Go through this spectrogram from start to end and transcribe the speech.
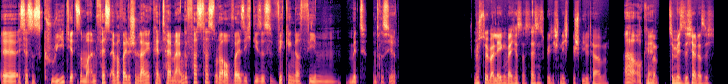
äh, Assassin's Creed jetzt nochmal anfasst, einfach weil du schon lange keinen Teil mehr angefasst hast oder auch weil sich dieses Wikinger-Theme mit interessiert? Ich müsste überlegen, welches Assassin's Creed ich nicht gespielt habe. Ah, okay. Ich bin mir ziemlich sicher, dass ich.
